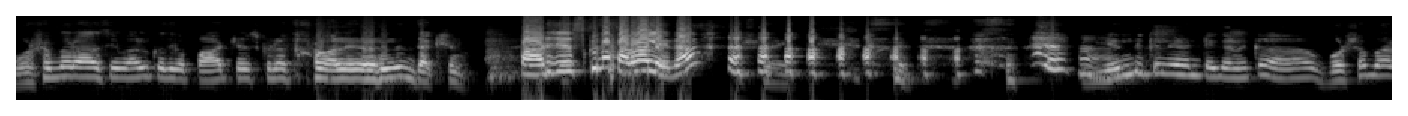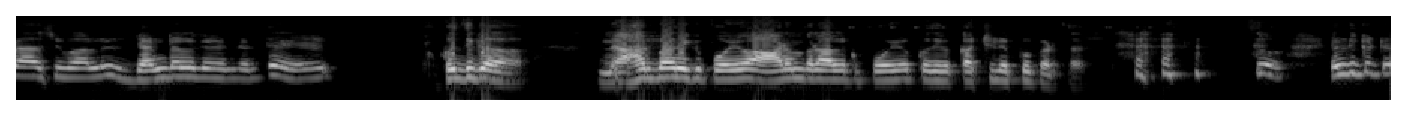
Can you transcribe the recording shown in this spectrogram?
వృషభ రాశి వాళ్ళు కొద్దిగా పాటు చేసుకునే పర్వాలేదు దక్షిణం. పాడు చేసుకున్నా పర్వాలేదా? ఎందుకని అంటే కనుక వృషభ రాశి వాళ్ళు జనరల్గా ఏంటంటే కొద్దిగా మెహర్బానికి పోయో ఆడంబరాలకు పోయో కొద్దిగా ఖర్చులు ఎక్కువ పెడతారు సో ఎందుకంటే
